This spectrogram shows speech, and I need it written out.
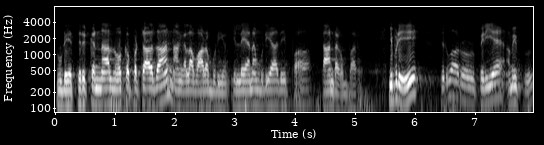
உன்னுடைய திருக்கண்ணால் நோக்கப்பட்டால்தான் நாங்கெல்லாம் வாழ முடியும். இல்லையானா முடியாதேப்பா. தாண்டகம் பாரு. இப்படி திருவாரூர் பெரிய அமைப்பு.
